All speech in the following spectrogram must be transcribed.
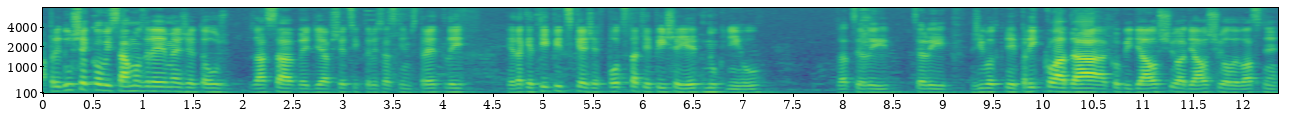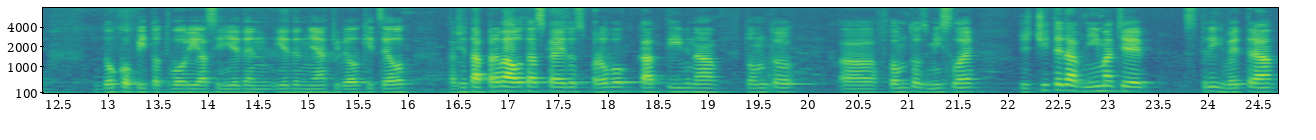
A pri Dušekovi samozrejme, že to už zasa vedia všetci, ktorí sa s ním stretli, je také typické, že v podstate píše jednu knihu, za celý, celý život k nej prikladá akoby ďalšiu a ďalšiu, ale vlastne dokopy to tvorí asi jeden, jeden nejaký veľký celok. Takže tá prvá otázka je dosť provokatívna v tomto, uh, v tomto zmysle, že či teda vnímate strih vetra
